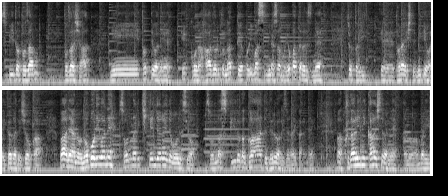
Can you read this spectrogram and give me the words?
スピード登山登山者にとってはね、結構なハードルとなっております。皆さんもよかったらですね、ちょっと、えー、トライしてみてはいかがでしょうか。まあね、あの上りはね、そんなに危険じゃないと思うんですよ。そんなスピードがガーって出るわけじゃないからね。まあ、下りに関してはね、あのあんまり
